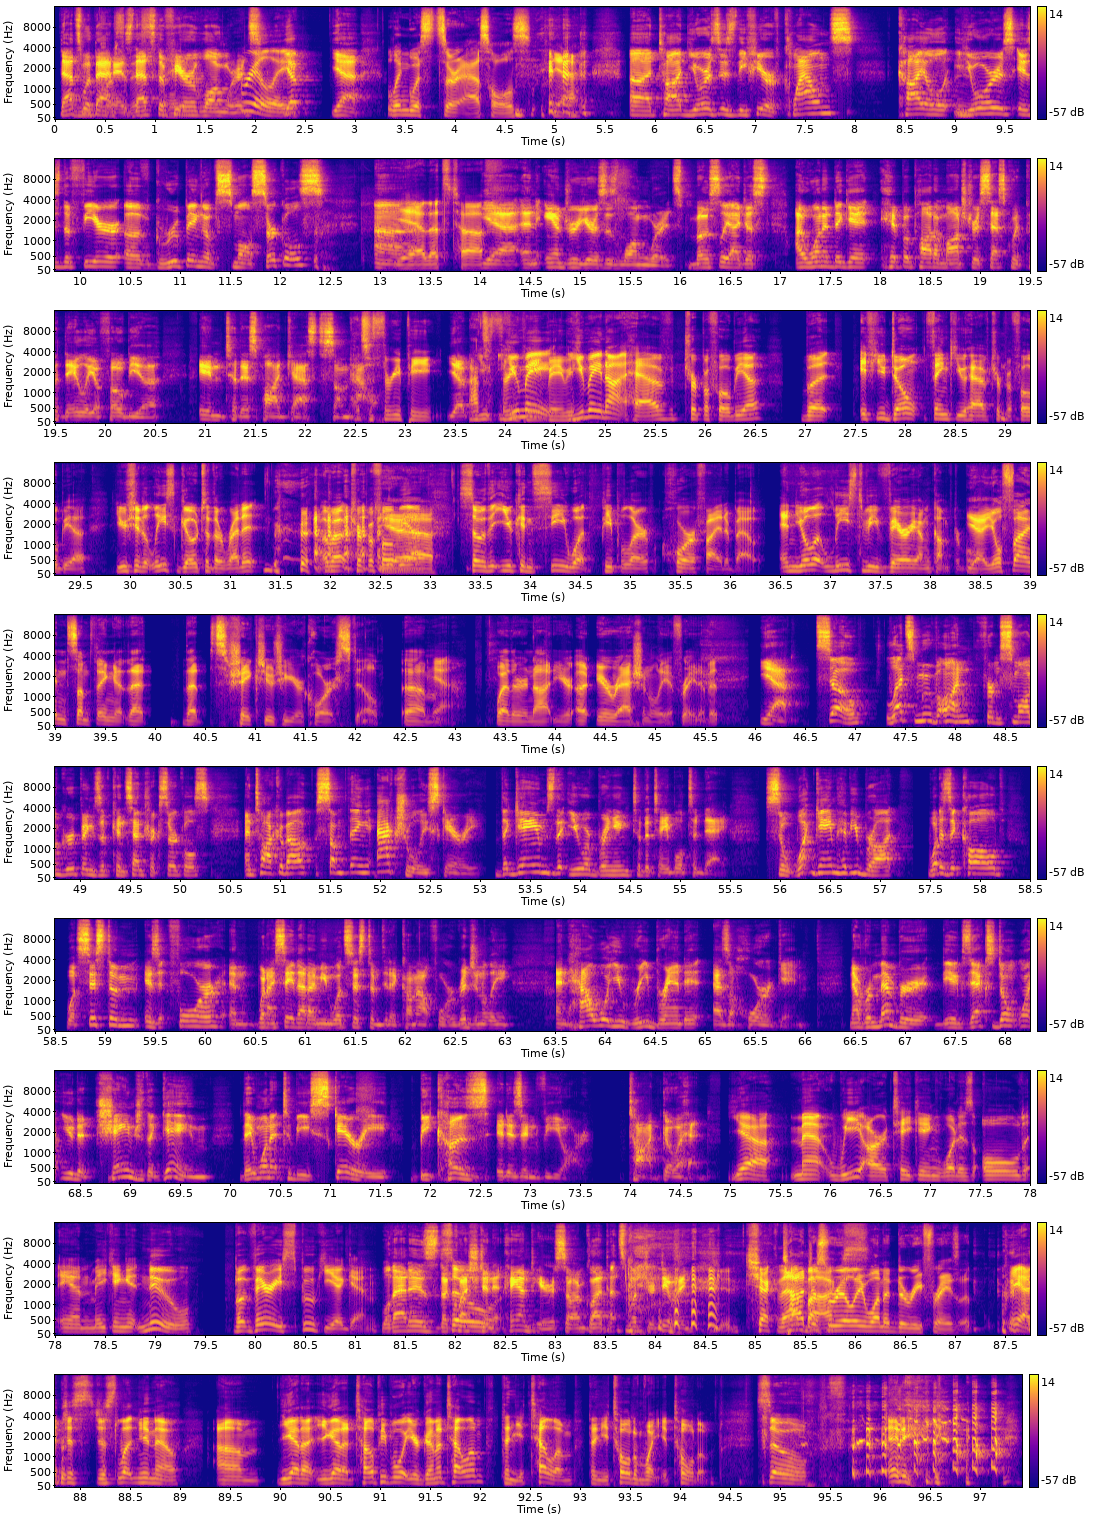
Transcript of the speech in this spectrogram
That's what that course is. it That's the fear of long words. Really? Yep. Yeah. Linguists are assholes. Yeah. Uh, Todd, yours is the fear of clowns. Kyle, yours is the fear of grouping of small circles. Uh, yeah, that's tough. Yeah, and Andrew, yours is long words. Mostly, I just I wanted to get hippopotamonstra sesquipedaliophobia into this podcast somehow. It's a three-peat. Yep. That's you, a three-peat, you may baby. you may not have trypophobia, but if you don't think you have trypophobia, you should at least go to the Reddit about trypophobia Yeah. so that you can see what people are horrified about, and you'll at least be very uncomfortable. yeah, you'll find something that that shakes you to your core still. Um, yeah. Whether or not you're uh, irrationally afraid of it. Yeah. So let's move on from small groupings of concentric circles and talk about something actually scary the games that you are bringing to the table today. So, what game have you brought? What is it called? What system is it for? And when I say that, I mean, what system did it come out for originally? And how will you rebrand it as a horror game? Now, remember, the execs don't want you to change the game, they want it to be scary because it is in VR. Todd, go ahead. Yeah, Matt, we are taking what is old and making it new, but very spooky again. Well, that is the So- question at hand here, so I'm glad that's what you're doing. Check that Todd box. just really wanted to rephrase it. yeah, just just letting you know. Um, you gotta you gotta tell people what you're gonna tell them, then you tell them, then you told them what you told them. So, and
